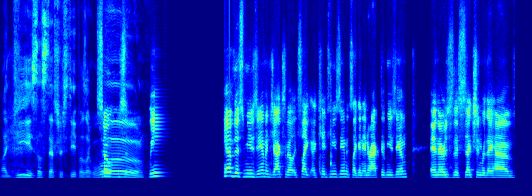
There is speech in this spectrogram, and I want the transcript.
Like, geez, those steps are steep. I was like, whoa. So- so- we have this museum in Jacksonville. It's like a kids museum. It's like an interactive museum, and there's this section where they have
